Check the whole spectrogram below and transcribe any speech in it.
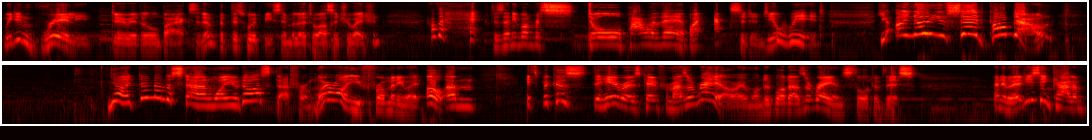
We didn't really do it all by accident, but this would be similar to our situation. How the heck does anyone restore power there by accident? You're weird. Yeah, I know you said, calm down. Yeah, I don't understand why you'd ask that from. Where are you from anyway? Oh, um, it's because the heroes came from Azaraya. I wondered what Azarayans thought of this. Anyway, have you seen Callum?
